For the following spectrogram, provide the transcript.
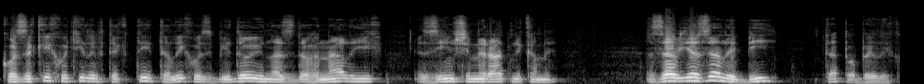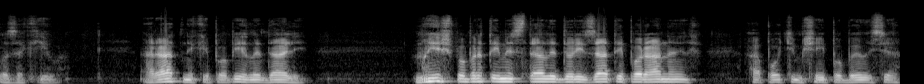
Козаки хотіли втекти, та лихо з бідою наздогнали їх з іншими ратниками, зав'язали бій та побили козаків. Ратники побігли далі. Ми ж, побратими, стали дорізати поранених, а потім ще й побилися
